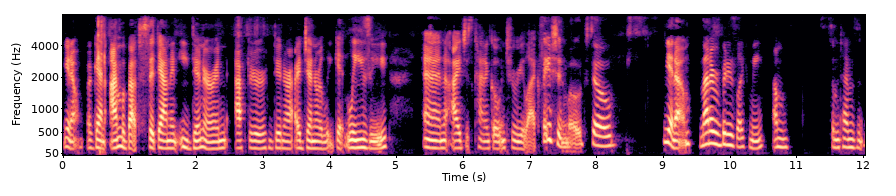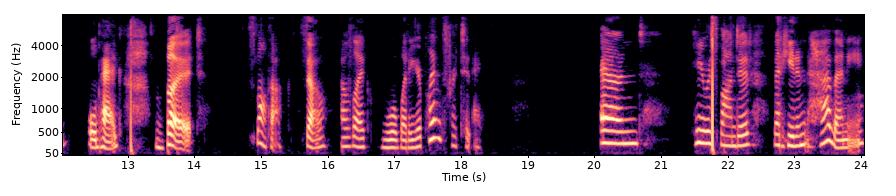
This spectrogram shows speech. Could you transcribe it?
you know, again, I'm about to sit down and eat dinner. And after dinner, I generally get lazy and I just kind of go into relaxation mode. So, you know, not everybody's like me. I'm sometimes an old hag, but small talk. So I was like, well, what are your plans for today? And he responded that he didn't have any,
